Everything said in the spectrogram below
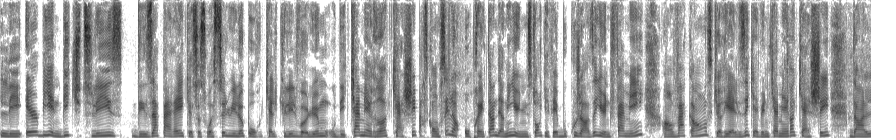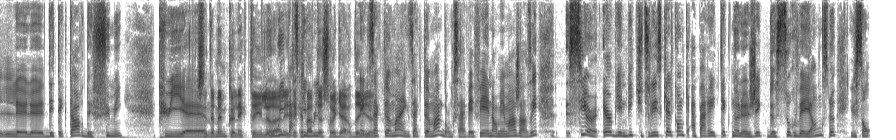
les Airbnb qui utilisent des appareils, que ce soit celui-là pour calculer le volume ou des caméras cachées, parce qu'on sait, là, au printemps dernier, il y a une histoire qui a fait beaucoup jaser. Il y a une famille en vacances qui a réalisé qu'il y avait une caméra cachée dans le, le détecteur de fumée. Puis... euh, C'était même connecté, là. oui, Elle était capable voulait- de se regarder. là. Exactement, exactement. Donc, ça avait fait énormément jaser. Si un Airbnb qui utilise quelconque appareil technologique de surveillance, là, ils sont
